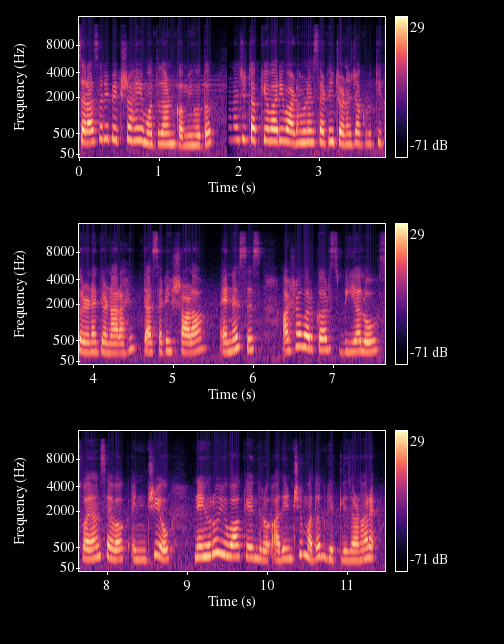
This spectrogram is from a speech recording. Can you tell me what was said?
सरासरीपेक्षा हे मतदान कमी होतं. मतदानाची टक्केवारी वाढवण्यासाठी जनजागृती करण्यात येणार आहे. त्यासाठी शाळा N S S ASHA workers B L O स्वयंसेवक एन जी ओ नेहरू युवा केंद्र आदींची मदत घेतली जाणार आहे.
